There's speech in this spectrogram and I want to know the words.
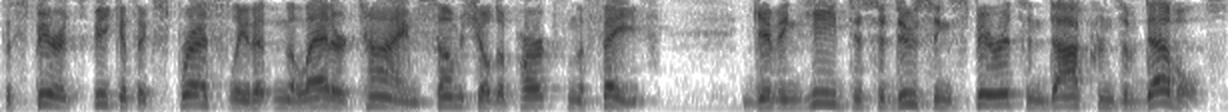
The Spirit speaketh expressly that in the latter times some shall depart from the faith, giving heed to seducing spirits and doctrines of devils,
